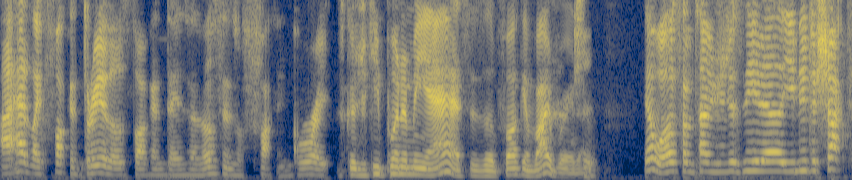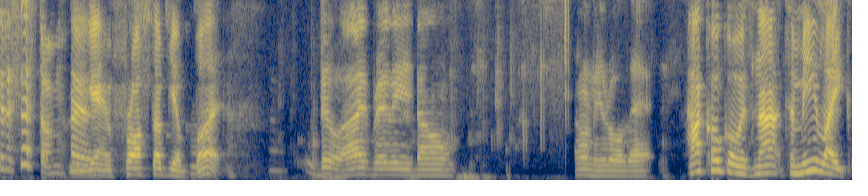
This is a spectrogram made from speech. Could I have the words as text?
I had like fucking three of those fucking things, man. Those things were fucking great. It's because you keep putting me ass as a fucking vibrator. Yeah, well, sometimes you just need a you need a shock to the system. You're getting frothed up your butt. Dude, I really don't. I don't need all that. Hot cocoa is not to me like.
